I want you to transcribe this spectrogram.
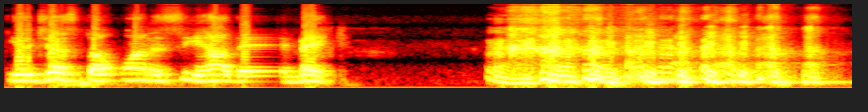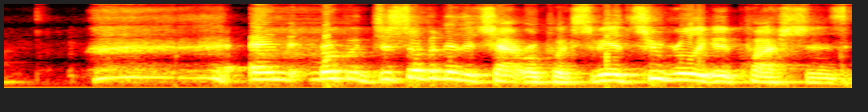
You just don't want to see how they make it. and real quick, just jump into the chat real quick. So we had two really good questions.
